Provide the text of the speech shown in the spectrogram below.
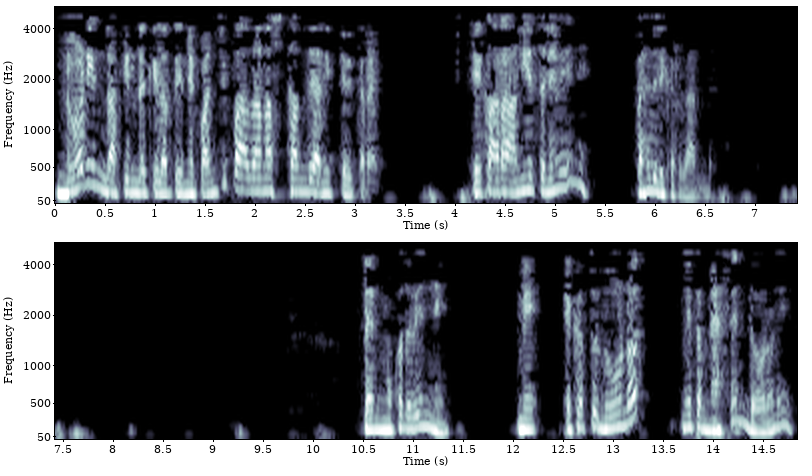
නුවණින් දකින්න කියලා තියෙන්නේ පංච පාදානස්කන්ධය අනිත්‍ය විතරයි. ඒක අර අනියත නෙවෙයිනේ. පැහැදිලි කරගන්න. දැන් මොකද වෙන්නේ? මේ එකතු නොවුනොත් මේක මැසෙන්න ඕන නේද?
